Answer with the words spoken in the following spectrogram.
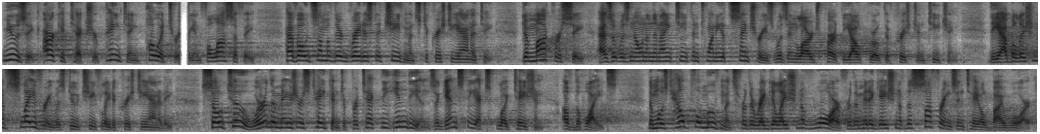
Music, architecture, painting, poetry, and philosophy have owed some of their greatest achievements to Christianity. Democracy, as it was known in the 19th and 20th centuries, was in large part the outgrowth of Christian teaching. The abolition of slavery was due chiefly to Christianity. So, too, were the measures taken to protect the Indians against the exploitation of the whites. The most helpful movements for the regulation of war, for the mitigation of the sufferings entailed by war,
